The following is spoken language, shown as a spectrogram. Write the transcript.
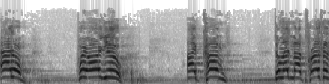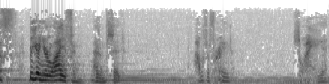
Adam, where are you? I've come to let my presence be in your life. And Adam said, I was afraid, so I hid.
